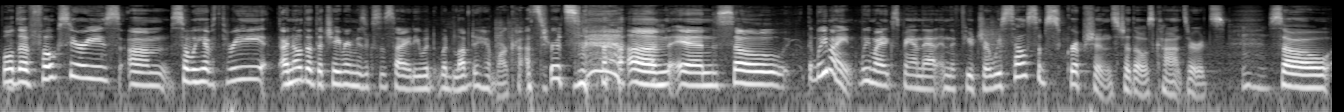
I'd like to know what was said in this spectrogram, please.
Well, the folk series, um, so we have three. I know that the Chamber Music Society would, would love to have more concerts, um, and so we might we might expand that in the future. We sell subscriptions to those concerts, so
